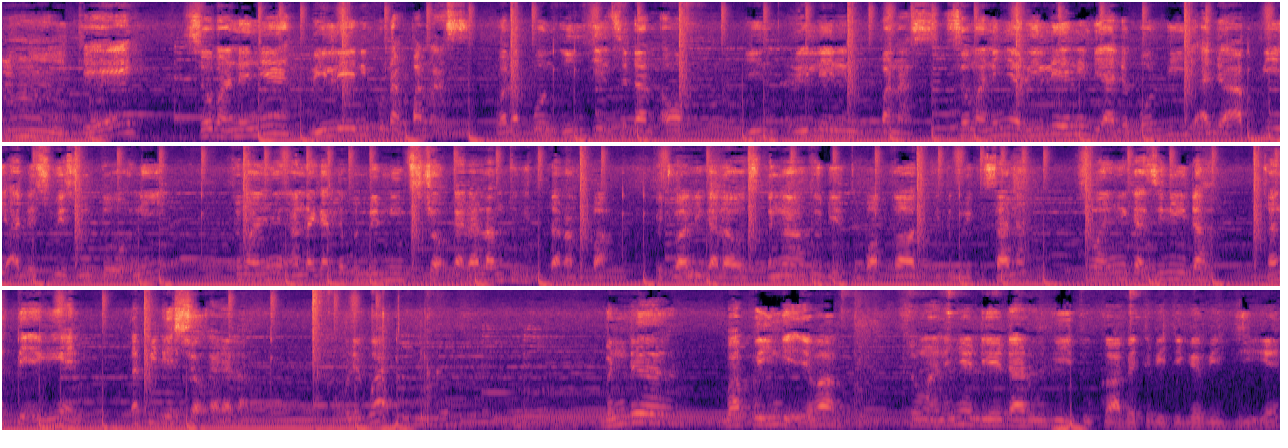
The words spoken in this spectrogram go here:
hmm, okay so maknanya relay ni pun dah panas. Walaupun enjin sedang off in, relay ni panas. So maknanya relay ni dia ada body ada api ada switch untuk ni So maknanya andai kata benda ni shock kat dalam tu kita tak nampak. Kecuali kalau setengah tu dia terbakar tu kita boleh kesan lah. So maknanya kat sini dah cantik lagi kan? Tapi dia shock kat dalam. Boleh buat? Benda berapa ringgit je bang. So maknanya dia dah rugi tukar bateri 3 biji eh.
